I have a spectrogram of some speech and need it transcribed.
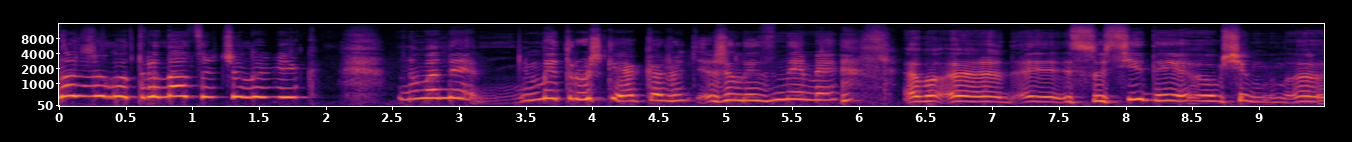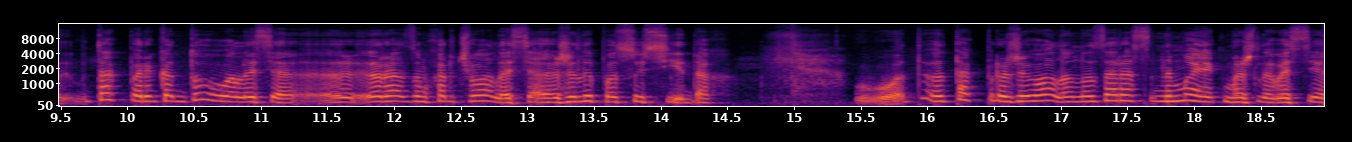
Нас жило 13 чоловік. Ну, вони, ми трошки, як кажуть, жили з ними. Е, е, Сусіди, в общем, так перекантовувалися, разом харчувалися, жили по сусідах. От, от так проживала. Ну зараз немає як можливості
